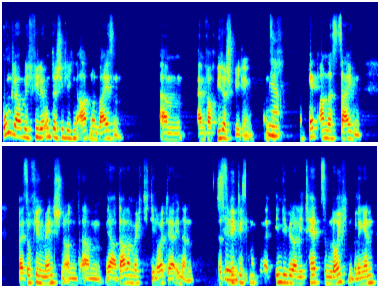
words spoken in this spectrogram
unglaublich viele unterschiedlichen Arten und Weisen ähm, einfach widerspiegeln und ja. sich komplett anders zeigen bei so vielen Menschen. Und ähm, ja, daran möchte ich die Leute erinnern, dass Schön. sie wirklich ihre Individualität zum Leuchten bringen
